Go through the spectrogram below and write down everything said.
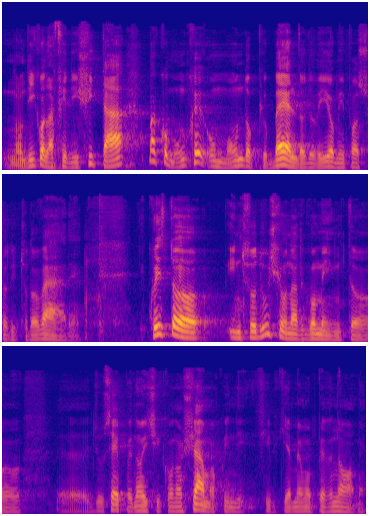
non dico la felicità, ma comunque un mondo più bello dove io mi posso ritrovare. Questo introduce un argomento, eh, Giuseppe, noi ci conosciamo, quindi ci chiamiamo per nome,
